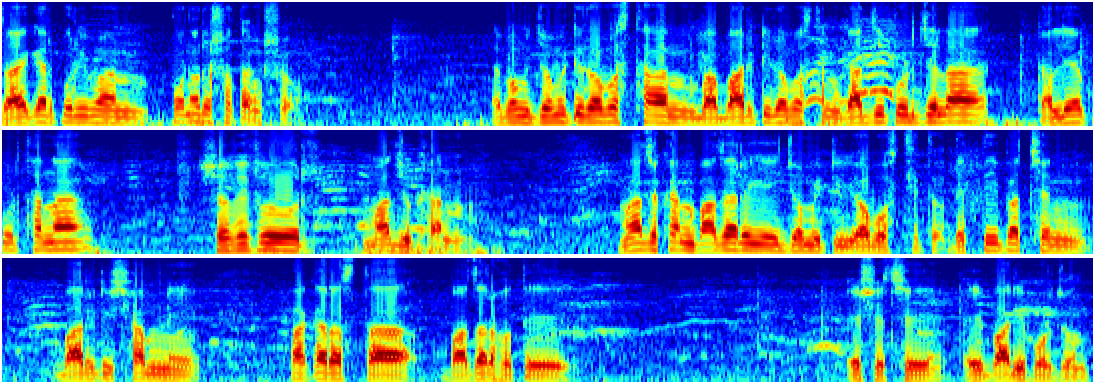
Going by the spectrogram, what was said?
জায়গার পরিমাণ পনেরো শতাংশ। এবং জমিটির অবস্থান বা বাড়িটির অবস্থান গাজীপুর জেলা কালিয়াকুর থানা শফিপুর মাজুখান। মাজুখান বাজারে এই জমিটি অবস্থিত। দেখতেই পাচ্ছেন বাড়িটির সামনে পাকা রাস্তা বাজার হতে এসেছে এই বাড়ি পর্যন্ত।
